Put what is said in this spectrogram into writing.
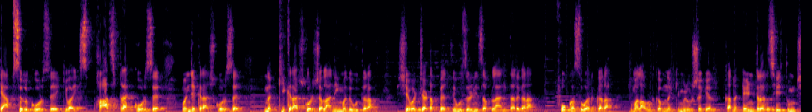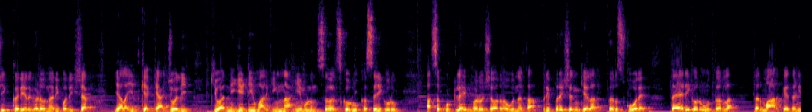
कॅप्सूल कोर्स आहे किंवा एक फास्ट ट्रॅक कोर्स आहे म्हणजे क्रॅश कोर्स आहे. नक्की क्रॅश कोर्सच्या प्लॅनिंगमध्ये उतरा. शेवटच्या टप्प्यातली उजळणीचा प्लॅन तयार करा. फोकस वर्क करा तुम्हाला आउटकम नक्की मिळू शकेल. कारण एंट्रन्स ही तुमची करिअर घडवणारी परीक्षा. याला इतक्या कॅज्युअली किंवा निगेटिव्ह मार्किंग नाही म्हणून सहज करू कसंही करू असं कुठल्याही भरोश्यावर राहू नका. प्रिपरेशन केला तर स्कोर आहे. तयारी करून उतरला तर मार्क आहेत आणि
